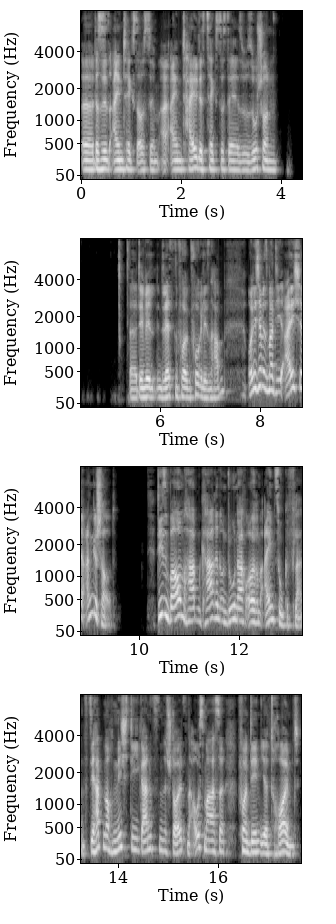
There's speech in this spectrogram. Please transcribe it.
Äh, Das ist jetzt ein Text aus dem, äh, ein Teil des Textes, der sowieso schon, äh, den wir in den letzten Folgen vorgelesen haben. Und ich habe jetzt mal die Eiche angeschaut. Diesen Baum haben Karin und du nach eurem Einzug gepflanzt. Sie hat noch nicht die ganzen stolzen Ausmaße, von denen ihr träumt.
